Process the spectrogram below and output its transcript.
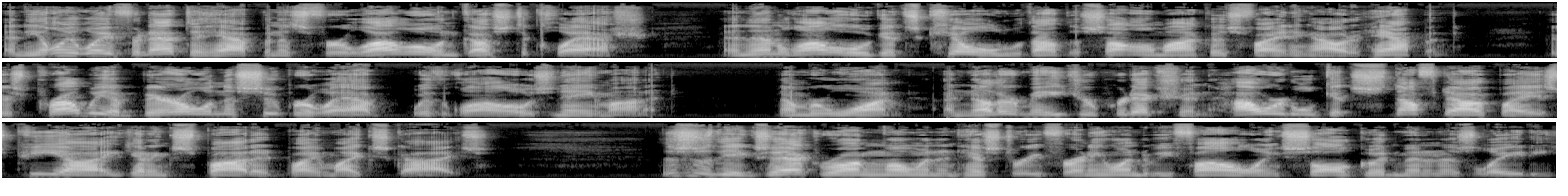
And the only way for that to happen is for Lalo and Gus to clash, and then Lalo gets killed without the Salamancas finding out it happened. There's probably a barrel in the super lab with Lalo's name on it. Number one, another major prediction Howard will get snuffed out by his PI getting spotted by Mike's guys. This is the exact wrong moment in history for anyone to be following Saul Goodman and his lady,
